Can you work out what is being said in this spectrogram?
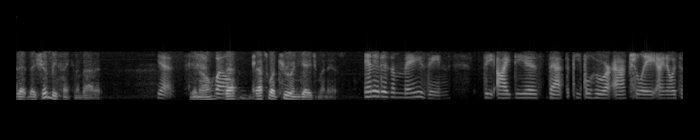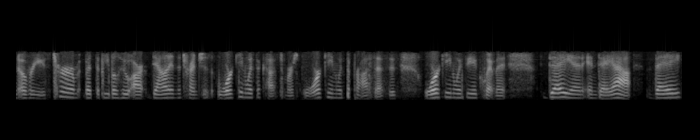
that they should be thinking about it. Yes. You know well, that that's what true engagement is. And it is amazing the ideas that the people who are actually I know it's an overused term, but the people who are down in the trenches working with the customers, working with the processes, working with the equipment day in and day out, they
